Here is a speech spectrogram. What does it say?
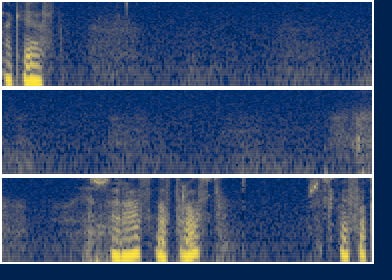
tak jest. Jeszcze raz na wprost. Wszystko jest ok.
